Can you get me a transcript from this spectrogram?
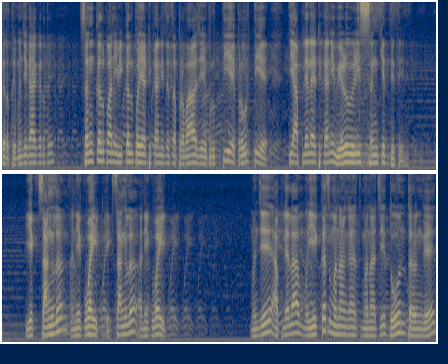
करते. म्हणजे काय करते? संकल्प आणि विकल्प या ठिकाणी त्याचा प्रवाह जे वृत्ती आहे प्रवृत्ती आहे ती आपल्याला या ठिकाणी वेळोवेळी संकेत देते. एक चांगलं आणि एक वाईट. एक चांगलं आणि एक वाईट. म्हणजे आपल्याला एकच मना मनाचे दोन तरंग आहेत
